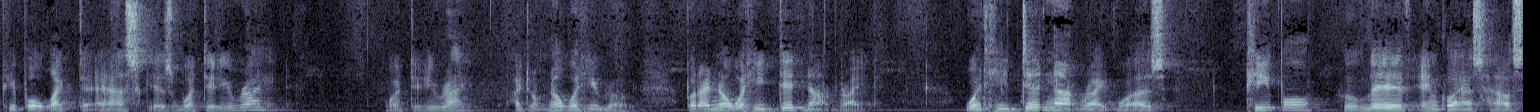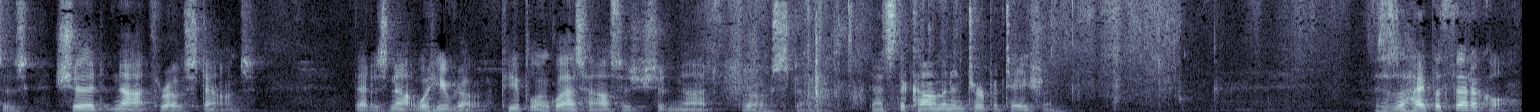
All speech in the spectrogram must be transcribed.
people like to ask is, what did he write? What did he write? I don't know what he wrote, but I know what he did not write. What he did not write was, people who live in glass houses should not throw stones. That is not what he wrote. People in glass houses should not throw stones. That's the common interpretation. This is a hypothetical.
